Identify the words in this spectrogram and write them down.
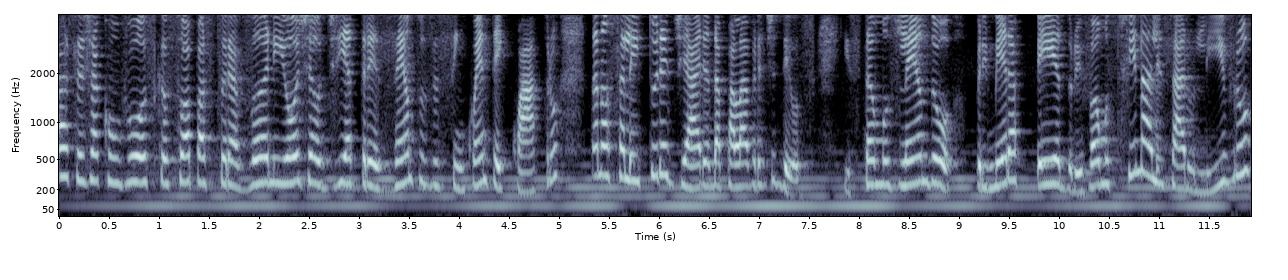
Paz seja convosco, eu sou a pastora Vani e hoje é o dia 354 da nossa leitura diária da Palavra de Deus. Estamos lendo 1 Pedro e vamos finalizar o livro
